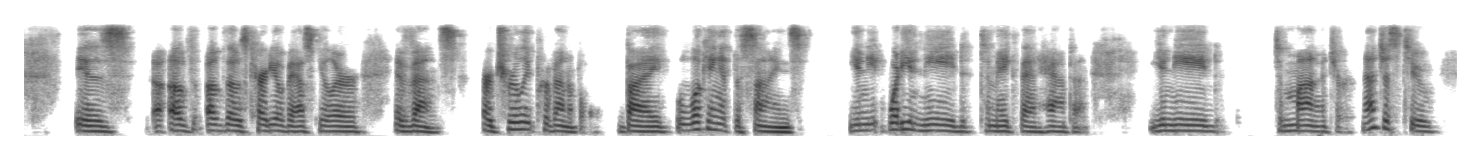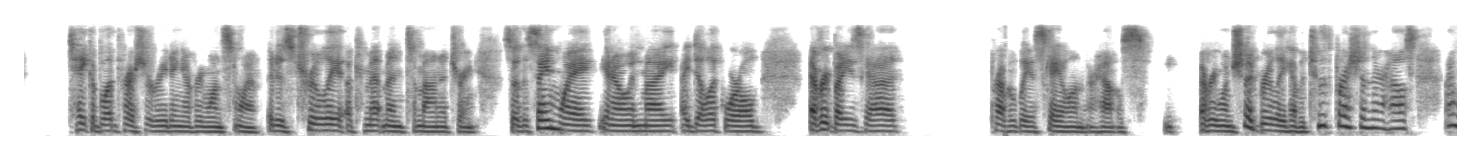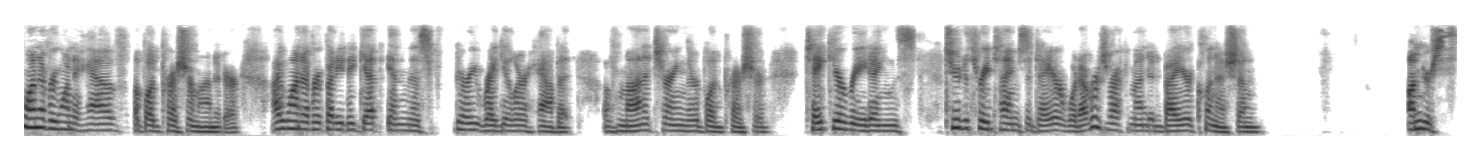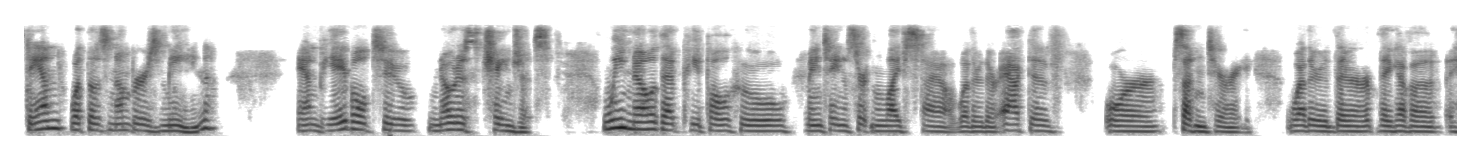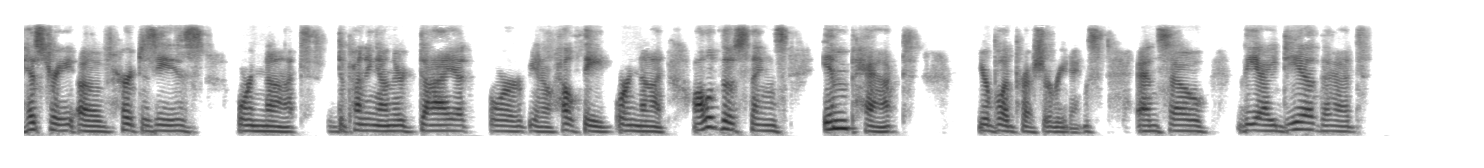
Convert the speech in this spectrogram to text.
is uh, of of those cardiovascular events are truly preventable by looking at the signs you need what do you need to make that happen you need to monitor, not just to take a blood pressure reading every once in a while. It is truly a commitment to monitoring. So, the same way, you know, in my idyllic world, everybody's got probably a scale in their house. Everyone should really have a toothbrush in their house. I want everyone to have a blood pressure monitor. I want everybody to get in this very regular habit of monitoring their blood pressure. Take your readings two to three times a day or whatever's recommended by your clinician understand what those numbers mean and be able to notice changes. We know that people who maintain a certain lifestyle, whether they're active or sedentary, whether they're they have a, history of heart disease or not, depending on their diet or you know healthy or not, all of those things impact your blood pressure readings. And so the idea that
